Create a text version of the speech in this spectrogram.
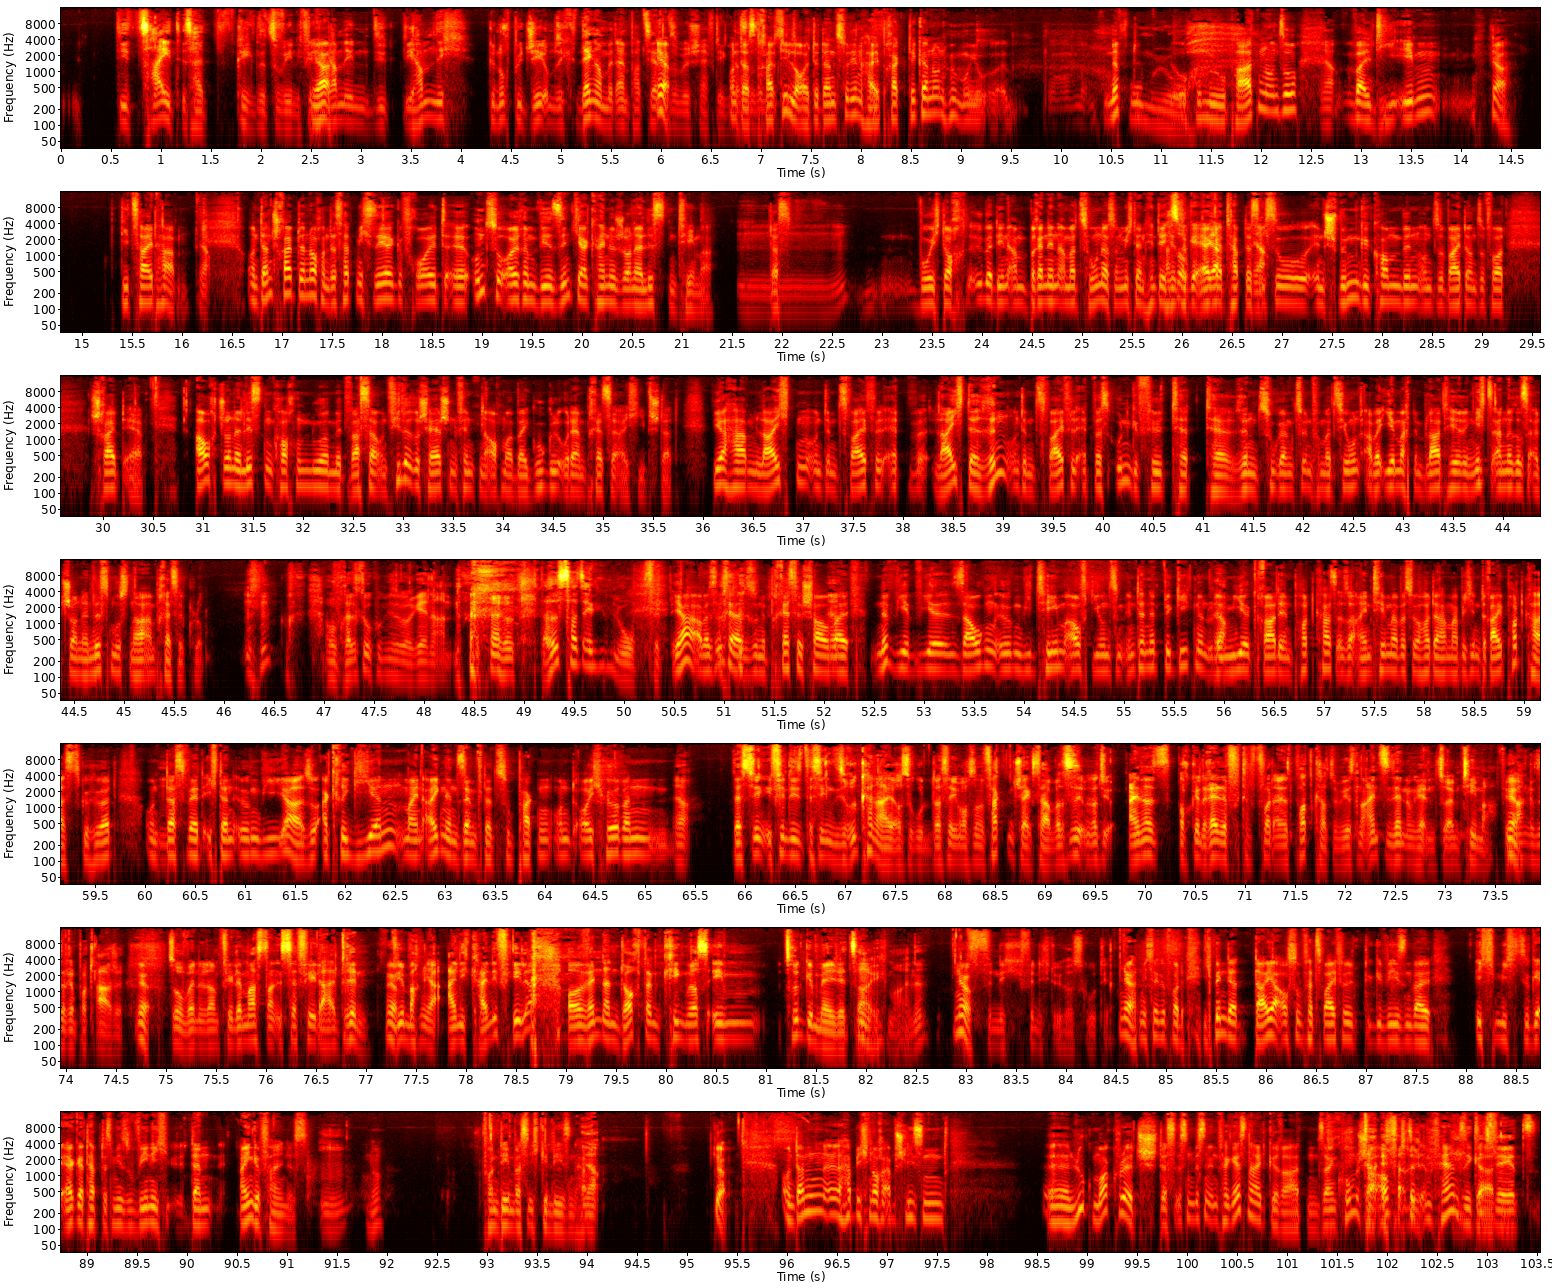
die Zeit ist halt kriegen sie zu wenig. Ja. Die haben eben die, die haben nicht genug Budget, um sich länger mit einem Patienten Ja. zu beschäftigen. Und das, ein treibt die Leute dann zu den Heilpraktikern und Homö äh, ne? Homö. Homöopathen und so, Ja. weil die eben, ja, die Zeit haben. Ja. Und dann schreibt er noch, und das hat mich sehr gefreut, äh, und zu eurem Wir sind ja keine Journalisten-Thema, Das- Mhm. wo ich doch über den am brennenden Amazonas und mich dann hinterher Ach so, so, geärgert ja, habe, dass ja. ich so ins Schwimmen gekommen bin und so weiter und so fort. Schreibt er. Auch Journalisten kochen nur mit Wasser und viele Recherchen finden auch mal bei Google oder im Pressearchiv statt. Wir haben leichten und im Zweifel leichteren und im Zweifel etwas ungefilterteren Zugang zu Informationen, aber ihr macht im Blathering nichts anderes als Journalismus nah am Presseclub. Aber Fresco gucke ich mir sogar gerne an. Also, das ist tatsächlich ein Lob. Ja, aber es ist ja so eine Presseschau, weil ne, wir, wir saugen irgendwie Themen auf, die uns im Internet begegnen oder Ja. mir gerade in Podcasts. Also ein Thema, was wir heute haben, habe ich in drei Podcasts gehört und Mhm. das werde ich dann irgendwie ja so aggregieren, meinen eigenen Senf dazu packen und euch hören. Ja. Deswegen, ich finde deswegen diese Rückkanal auch so gut, dass wir eben auch so eine Faktenchecks haben. Das ist natürlich einerseits auch generell der Vorteil eines Podcasts, wenn wir jetzt eine Einzelsendung hätten zu einem Thema. Wir Ja. machen diese Reportage. Ja. So, wenn du dann Fehler machst, dann ist der Fehler halt drin. Ja. Wir machen ja eigentlich keine Fehler, aber wenn dann doch, dann kriegen wir es eben zurückgemeldet, sage Mhm. ich mal. Ne? Ja. Das finde ich, finde ich durchaus gut, ja. Ja, hat mich sehr gefreut. Ich bin da, da ja auch so verzweifelt gewesen, weil ich mich so geärgert habe, dass mir so wenig dann eingefallen ist Mhm. von dem, was ich gelesen habe. Ja. Ja. Und dann äh, habe ich noch abschließend äh, Luke Mockridge, das ist ein bisschen in Vergessenheit geraten. Sein komischer Auftritt also- im Das Fernsehgarten. wäre jetzt,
